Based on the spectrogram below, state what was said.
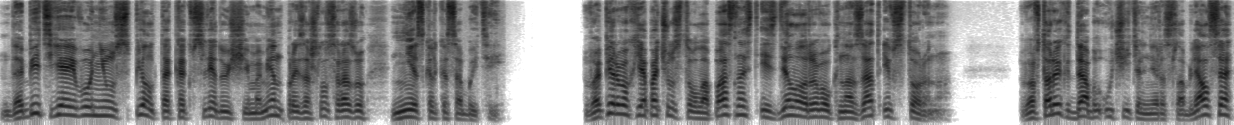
Добить я его не успел, так как в следующий момент произошло сразу несколько событий. Во-первых, я почувствовал опасность и сделал рывок назад и в сторону. Во-вторых, дабы учитель не расслаблялся,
